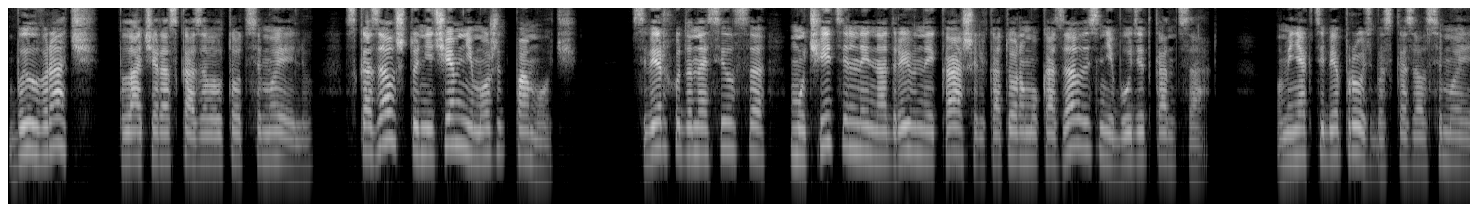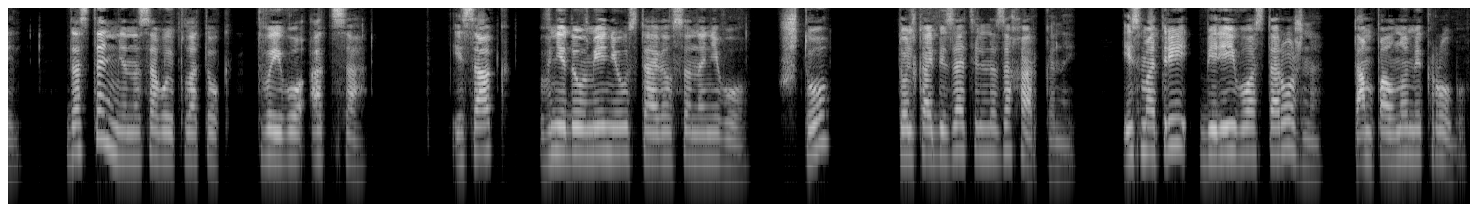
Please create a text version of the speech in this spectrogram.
«Был врач», — плача рассказывал тот Симуэлю, — «сказал, что ничем не может помочь». Сверху доносился мучительный надрывный кашель, которому, казалось, не будет конца. «У меня к тебе просьба», — сказал Симуэль. «Достань мне носовой платок твоего отца». Исаак в недоумении уставился на него. «Что?» «Только обязательно захарканный. И смотри, бери его осторожно, там полно микробов».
